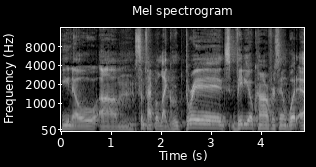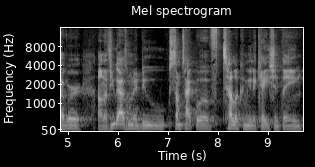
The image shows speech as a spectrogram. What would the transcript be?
you know um some type of like group threads video conferencing whatever um if you guys want to do some type of telecommunication thing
